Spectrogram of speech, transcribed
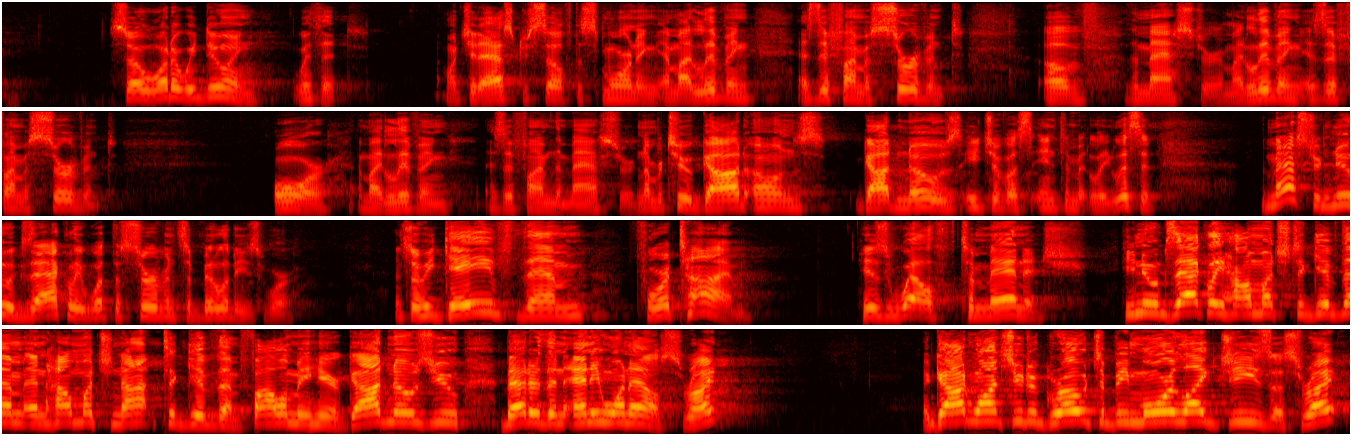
So, what are we doing with it? I want you to ask yourself this morning Am I living as if I'm a servant of the Master? Am I living as if I'm a servant? Or am I living as if I'm the Master? Number two, God owns, God knows each of us intimately. Listen, the Master knew exactly what the servant's abilities were. And so he gave them for a time his wealth to manage he knew exactly how much to give them and how much not to give them. Follow me here. God knows you better than anyone else, right? And God wants you to grow to be more like Jesus, right?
